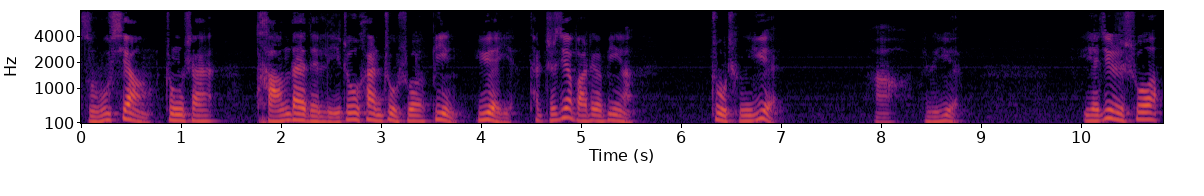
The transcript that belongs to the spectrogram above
足向中山，唐代的李周汉注说“病月也”，他直接把这个“病”啊注成“月”，啊变成“月”。也就是说，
